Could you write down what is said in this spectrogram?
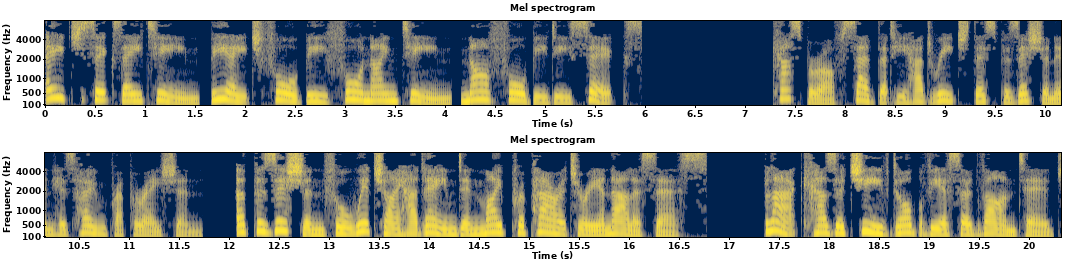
H618, BH4B419, NAR4BD6 Kasparov said that he had reached this position in his home preparation, "...a position for which I had aimed in my preparatory analysis. Black has achieved obvious advantage."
